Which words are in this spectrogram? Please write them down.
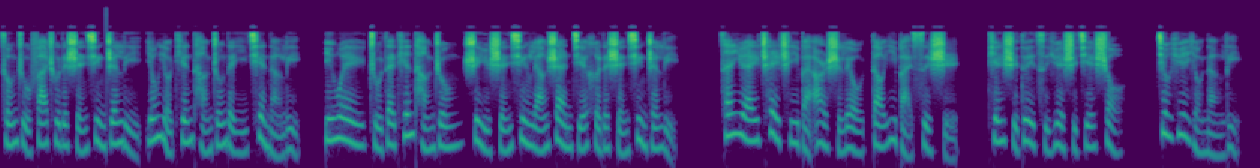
从主发出的神性真理拥有天堂中的一切能力，因为主在天堂中是与神性良善结合的神性真理。参与 H H 一百二十六到一百四十，天使对此越是接受，就越有能力。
